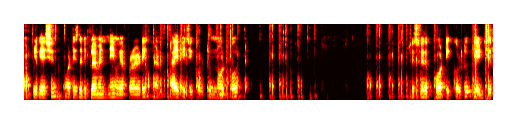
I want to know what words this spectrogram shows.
application. What is the deployment name we are providing? And type is equal to node port. Specify the port equal to 80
